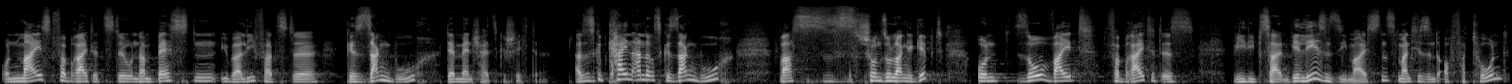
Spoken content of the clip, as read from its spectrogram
und meistverbreitetste und am besten überliefertste Gesangbuch der Menschheitsgeschichte. Also es gibt kein anderes Gesangbuch, was es schon so lange gibt und so weit verbreitet ist wie die Psalmen. Wir lesen sie meistens, manche sind auch vertont,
